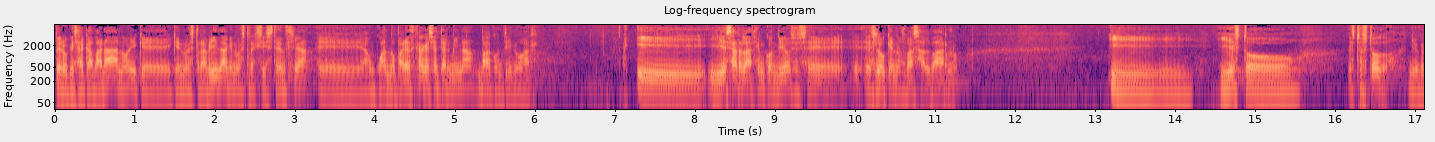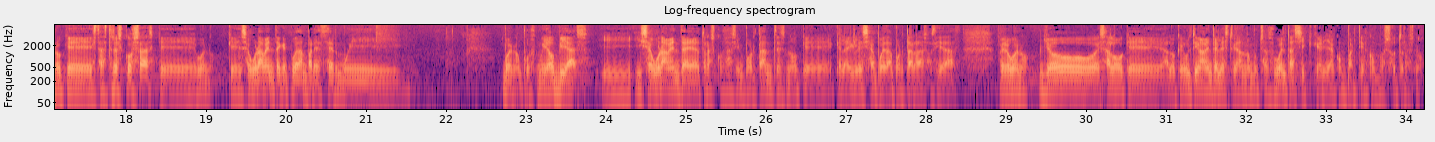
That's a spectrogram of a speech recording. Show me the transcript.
pero que se acabará ¿no? y que, nuestra vida, que nuestra existencia, eh, aun cuando parezca que se termina, va a continuar. Y, esa relación con Dios es lo que nos va a salvar. ¿no? Y, y esto, esto es todo. Yo creo que estas tres cosas que, bueno, que seguramente que puedan parecer muy, bueno, pues muy obvias y, y seguramente hay otras cosas importantes ¿no? que, que, la Iglesia puede aportar a la sociedad. Pero bueno, yo es algo que, a lo que últimamente le estoy dando muchas vueltas y que quería compartir con vosotros. ¿no?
